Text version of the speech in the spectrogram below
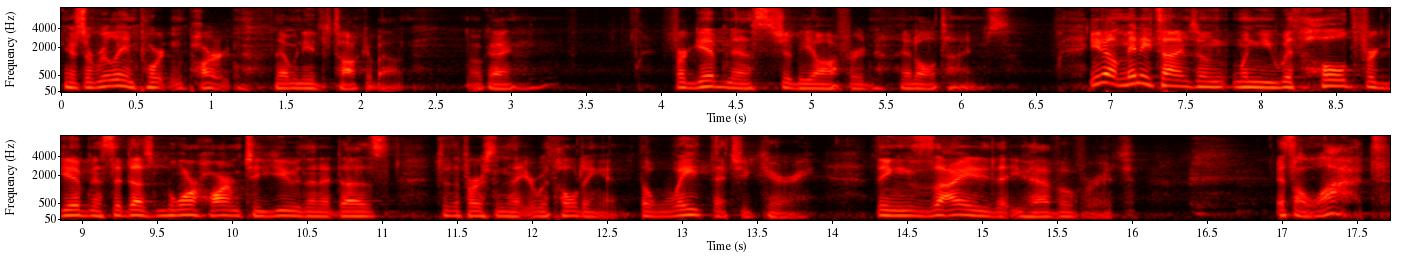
there's a really important part that we need to talk about, okay? Forgiveness should be offered at all times. You know, many times when, when you withhold forgiveness, it does more harm to you than it does to the person that you're withholding it. The weight that you carry, the anxiety that you have over it. It's a lot.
